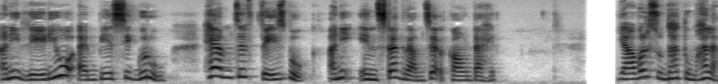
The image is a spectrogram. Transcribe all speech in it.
आणि radio M P S C Guru हे आमचे फेसबुक आणि इन्स्टाग्रामचे अकाउंट आहेत. यावर सुद्धा तुम्हाला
